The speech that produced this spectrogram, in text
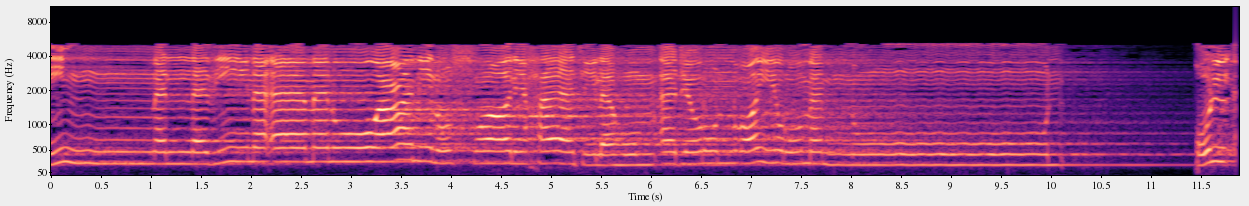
إن الذين آمنوا وعملوا الصالحات لهم أجر غير ممنون قل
